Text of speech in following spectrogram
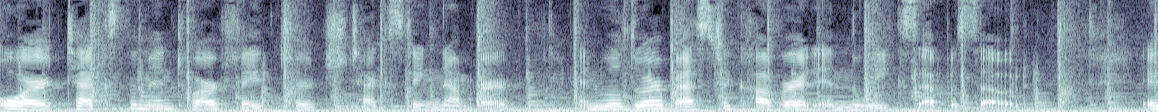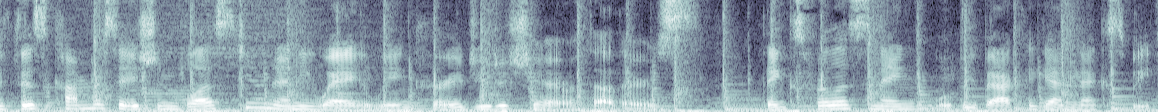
or text them into our Faith Church texting number, and we'll do our best to cover it in the week's episode. If this conversation blessed you in any way, we encourage you to share it with others. Thanks for listening. We'll be back again next week.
